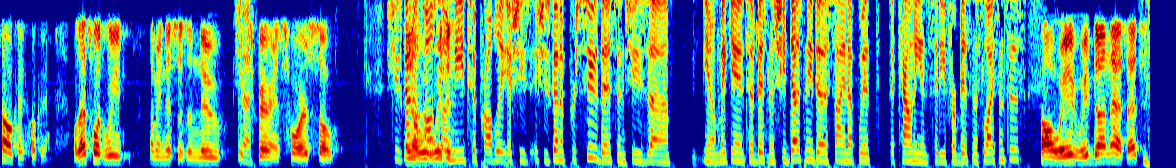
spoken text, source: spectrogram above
Oh, okay, okay. Well, that's what we. I mean, this is a new Sure. experience for us, so She's going to know, also just- need to probably, if she's if she's going to pursue this and she's, uh, you know, making it into a business, she does need to sign up with the county and city for business licenses. Oh, we we've done that. That's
